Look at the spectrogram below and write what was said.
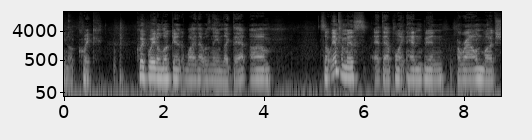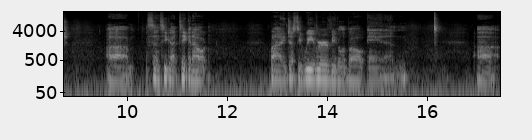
you know quick, quick way to look at why that was named like that. Um, so Infamous at that point hadn't been around much um, since he got taken out by Jesse Weaver, Vigo LeBeau, and uh,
